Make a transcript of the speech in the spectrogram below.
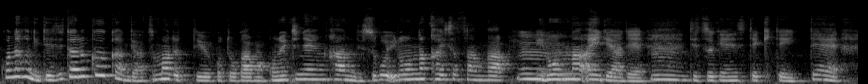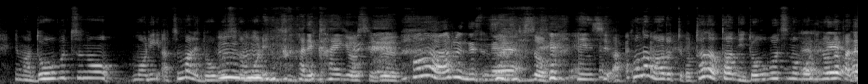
こんなふうにデジタル空間で集まるっていうことが、まあ、この1年半ですごいいろんな会社さんがうん。いろんなアイデアでうん。実現してきていてで、まあ、動物の森集まれ動物の森の中で会議をする、ああるんですね。そうそう編集あこんなのあるってこと。ただ単に動物の森の中で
